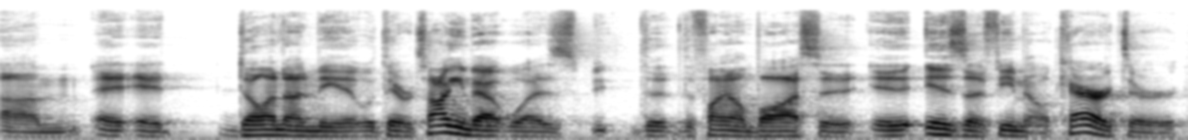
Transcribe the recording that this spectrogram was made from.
um, it, it dawned on me that what they were talking about was the the final boss is a female character,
